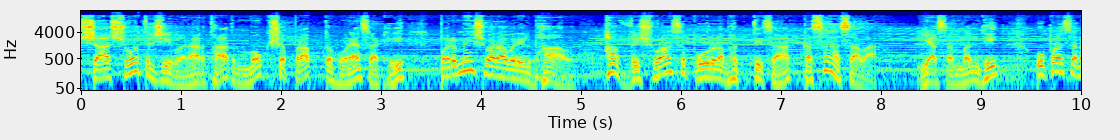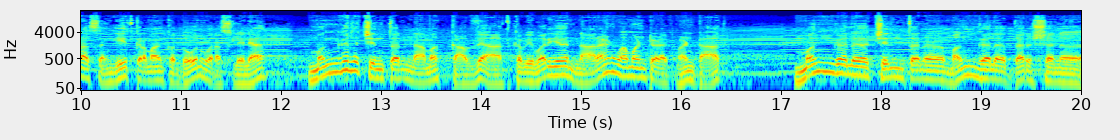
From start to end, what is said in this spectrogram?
शाश्वत जीवन अर्थात मोक्ष प्राप्त होण्यासाठी परमेश्वरावरील भाव हा विश्वासपूर्ण भक्तीचा कसा असावा? या संबंधी उपासना संगीत क्रमांक दोन वर असलेल्या मंगल चिंतन नामक काव्यात कविवर्य नारायण वामन टिळक म्हणतात मंगल चिंतन मंगल दर्शन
